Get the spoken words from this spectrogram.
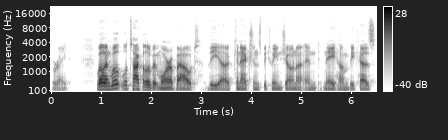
Right. Well, and we'll we'll talk a little bit more about the uh, connections between Jonah and Nahum because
